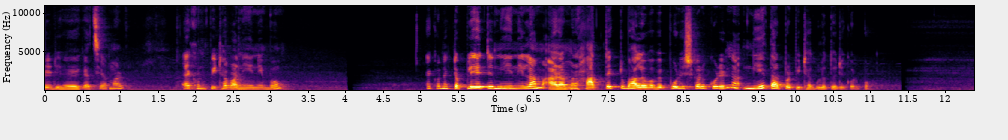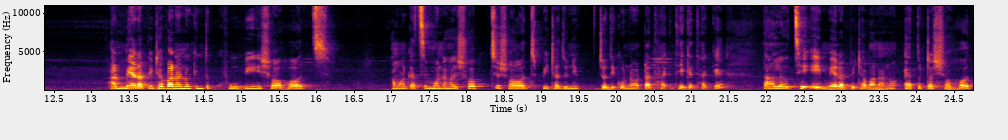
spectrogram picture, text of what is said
রেডি হয়ে গেছে আমার। এখন পিঠা বানিয়ে নেব। এখন একটা প্লেটে নিয়ে নিলাম আর আমার হাতটা একটু ভালোভাবে পরিষ্কার করে না, নিয়ে তারপর পিঠাগুলো তৈরি করব। আর মেরা পিঠা বানানো কিন্তু খুবই সহজ। আমার কাছে মনে হয় সবচেয়ে সহজ পিঠা যদি যদি কোনোটা থেকে থাকে, তাহলে হচ্ছে এই মেরা পিঠা বানানো এতটা সহজ।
